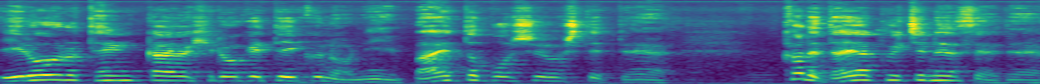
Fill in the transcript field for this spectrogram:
いろいろ展開を広げていくのにバイト募集をしてて彼大学1年生で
